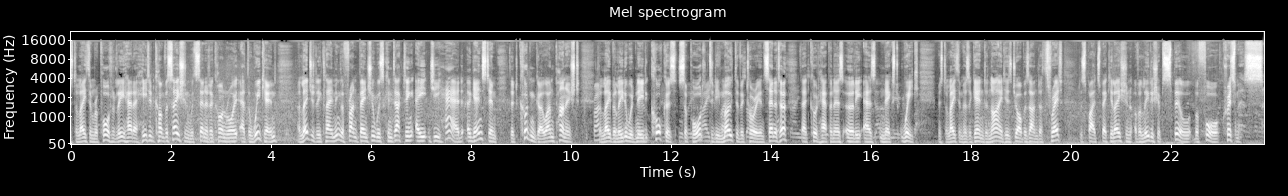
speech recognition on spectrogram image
Mr Latham reportedly had a heated conversation with Senator Conroy at the weekend, allegedly claiming the frontbencher was conducting a jihad against him that couldn't go unpunished. The Labor leader would need caucus support to demote the Victorian senator. That could happen as early as next week. Mr Latham has again denied his job is under threat, despite speculation of a leadership spill before Christmas.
